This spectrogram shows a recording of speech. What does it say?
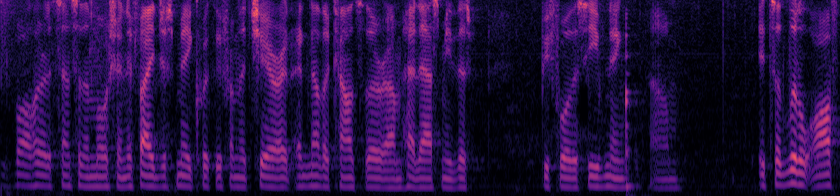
You've all heard a sense of the motion. If I just may quickly from the chair, another counselor um, had asked me this before this evening. Um, It's a little off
